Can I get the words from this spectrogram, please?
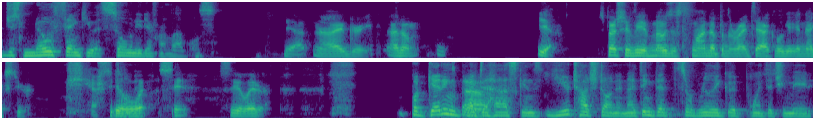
just no thank you at so many different levels. Yeah, no, I agree. I don't. Yeah, especially if we have Moses lined up in the right tackle again next year. Yeah, See you, la- see, see you later. But getting back to Uh, Haskins, you touched on it, and I think that's a really good point that you made.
